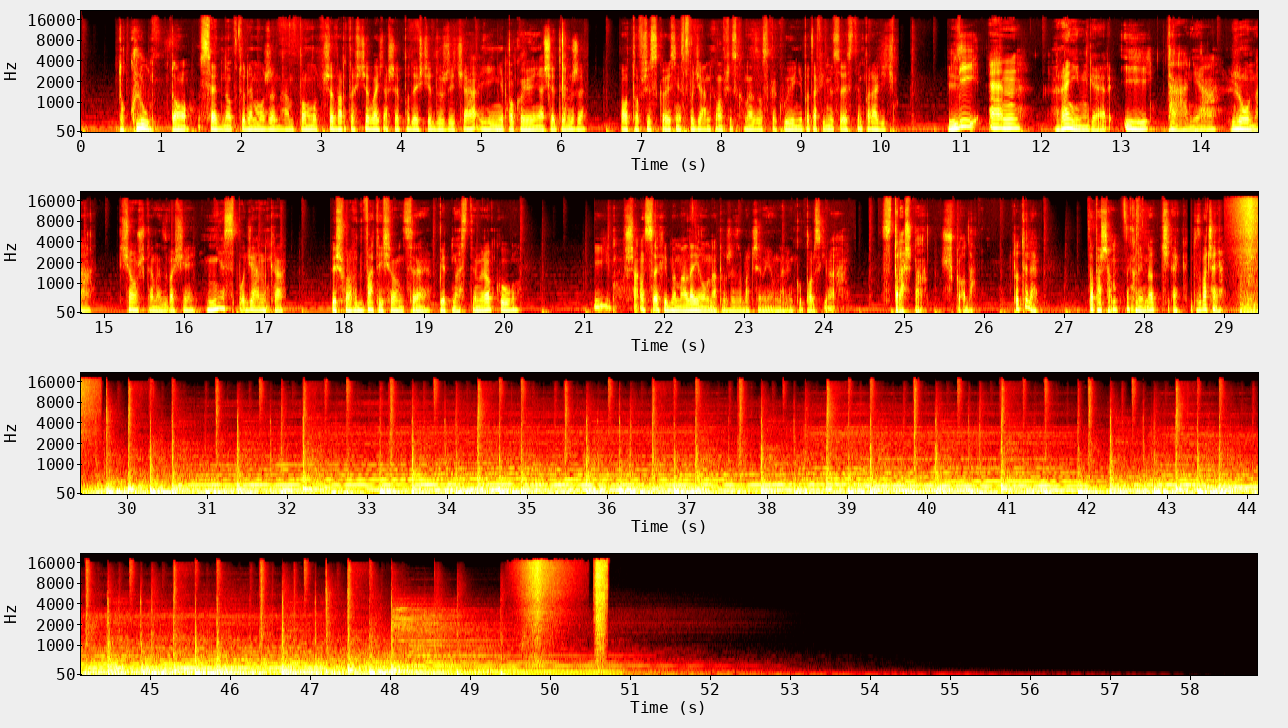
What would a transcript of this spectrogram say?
to clue, to sedno, które może nam pomóc przewartościować nasze podejście do życia i niepokojenia się tym, że o to wszystko jest niespodzianką, wszystko nas zaskakuje, nie potrafimy sobie z tym poradzić. Lee N. Renninger i Tania Luna. Książka nazywa się Niespodzianka. Wyszła w 2015 roku i szanse chyba maleją na to, że zobaczymy ją na rynku polskim. A, straszna szkoda. To tyle. Zapraszam na kolejny odcinek. Do zobaczenia.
